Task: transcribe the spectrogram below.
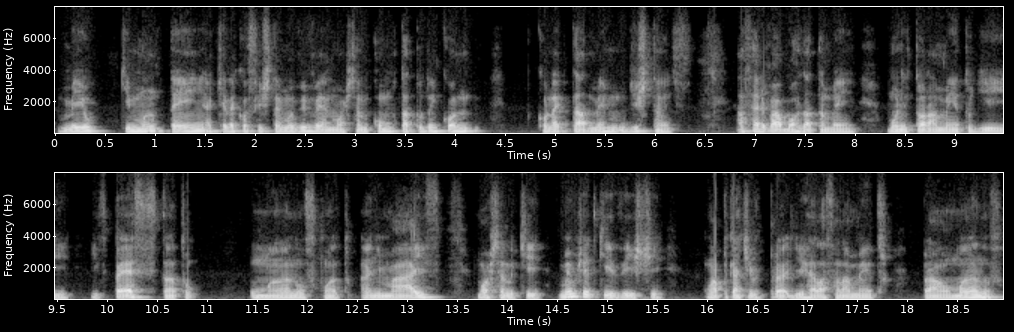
meio que mantém aquele ecossistema vivendo, mostrando como está tudo conectado, mesmo distantes. A série vai abordar também monitoramento de espécies, tanto humanos quanto animais, mostrando que, do mesmo jeito que existe um aplicativo de relacionamento para humanos,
